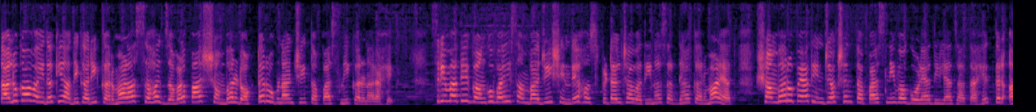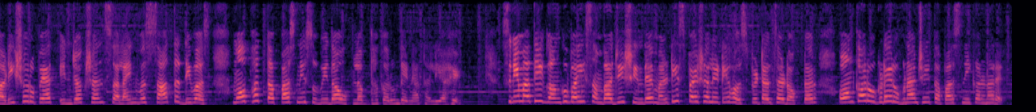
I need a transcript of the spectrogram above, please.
taluka वैद्यकीय अधिकारी करमाळासह जवळपास शंभर डॉक्टर रुग्णांची तपासणी करणार आहेत. श्रीमती गंगूबाई संभाजी शिंदे हॉस्पिटलच्या वतीनं सध्या करमाळ्यात शंभर रुपयात इंजेक्शन तपासणी व गोळ्या दिल्या जात आहेत तर अडीचशे रुपयात इंजेक्शन सलाईन व सात दिवस मोफत तपासणी सुविधा उपलब्ध करून देण्यात आली आहे. श्रीमती गंगूबाई संभाजी शिंदे मल्टी स्पेशालिटी हॉस्पिटलचे डॉक्टर ओंकार उघडे रुग्णांची तपासणी करणार आहेत.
